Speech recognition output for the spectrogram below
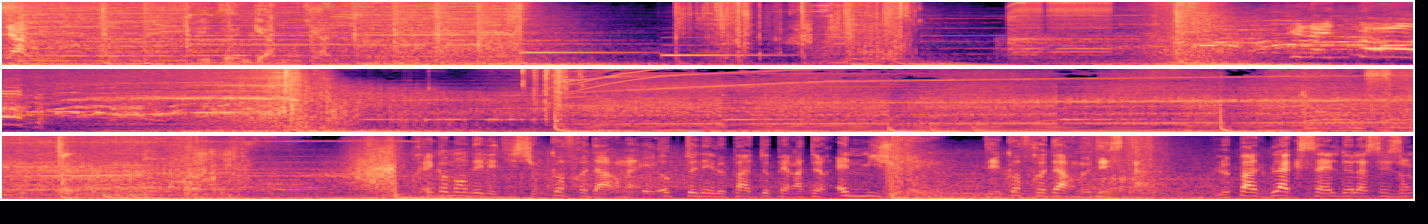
Il veut une guerre mondiale. Il a une bombe Précommandez l'édition coffre d'armes et obtenez le pack d'opérateurs ennemis jurés. Des coffres d'armes destin. Le pack Black Cell de la saison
